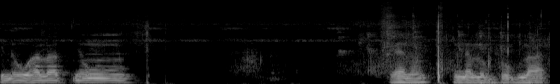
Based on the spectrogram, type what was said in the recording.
Kinuha lahat yung Ayan o, oh, pinalubog lahat.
